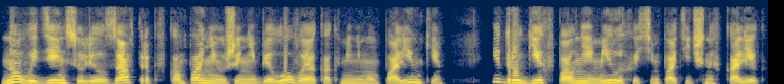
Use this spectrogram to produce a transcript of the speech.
Новый день сулил завтрак в компании уже не Беловой, а как минимум Полинки и других вполне милых и симпатичных коллег,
